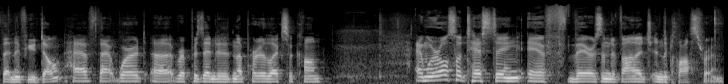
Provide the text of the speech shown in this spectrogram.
than if you don't have that word uh, represented in the proto lexicon? And we're also testing if there's an advantage in the classroom.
